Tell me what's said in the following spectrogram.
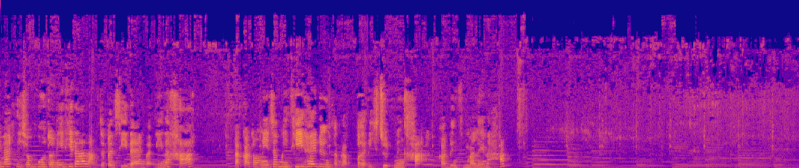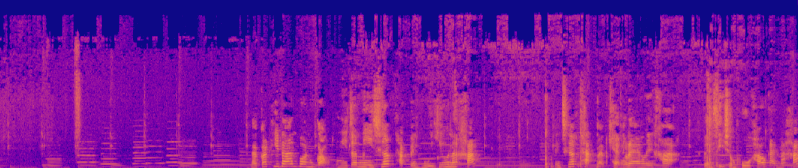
สำหรับ iMac สีชมพูตัวนี้ที่ด้านหลังจะเป็นสีแดงแบบนี้นะคะ แล้วก็ตรงนี้จะมีที่ให้ดึงสำหรับเปิดอีกจุดหนึ่งค่ะ ก็ดึงขึ้นมาเลยนะคะ แล้วก็ที่ด้านบนกล่องตรงนี้จะมีเชือกถักเป็นหูหิ้วนะคะ เป็นเชือกถักแบบแข็งแรงเลยค่ะ เป็นสีชมพูเข้ากันนะคะ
